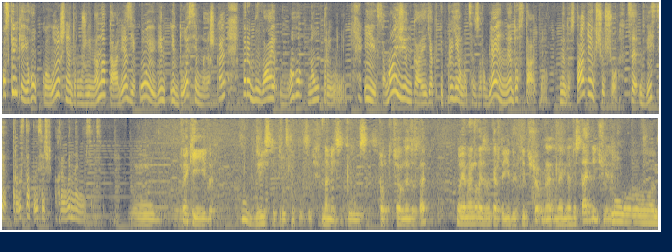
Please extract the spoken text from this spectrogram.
оскільки його колишня дружина Наталія, з якою він і досі мешкає, перебуває у нього на утриманні. І сама жінка, як підприємиця, заробляє недостатньо. Недостатньо, якщо що, це 200-300 тисяч гривень на місяць. Який її дохід ну, 200-300 тисяч на місяць? на місяць. Тобто цього недостатньо? Ну, я маю на увазі, ви кажете, їде хід що? Не, не, недостатній чи? Ну,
